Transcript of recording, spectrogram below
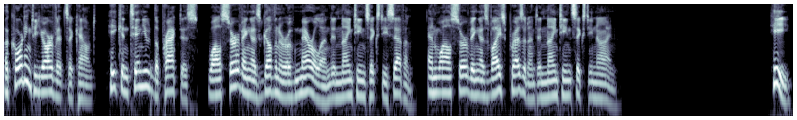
According to Yarvitz's account, he continued the practice while serving as governor of Maryland in 1967 and while serving as vice president in 1969. He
